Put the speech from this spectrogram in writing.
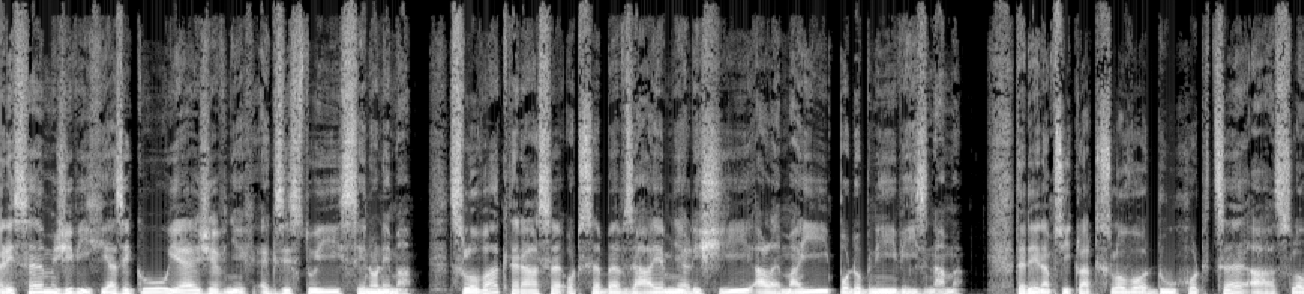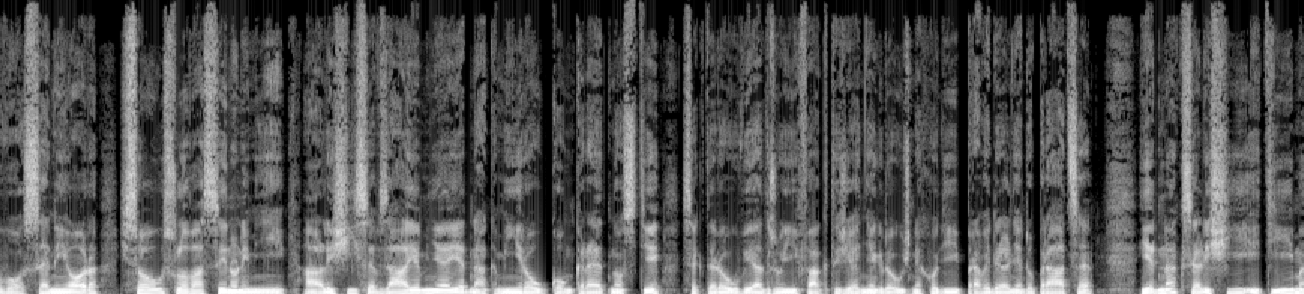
rysem živých jazyků je, že v nich existují synonyma. Slova, která se od sebe vzájemně liší, ale mají podobný význam. Tedy například slovo důchodce a slovo senior jsou slova synonymní a liší se vzájemně jednak mírou konkrétnosti, se kterou vyjadřují fakt, že někdo už nechodí pravidelně do práce, jednak se liší i tím,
